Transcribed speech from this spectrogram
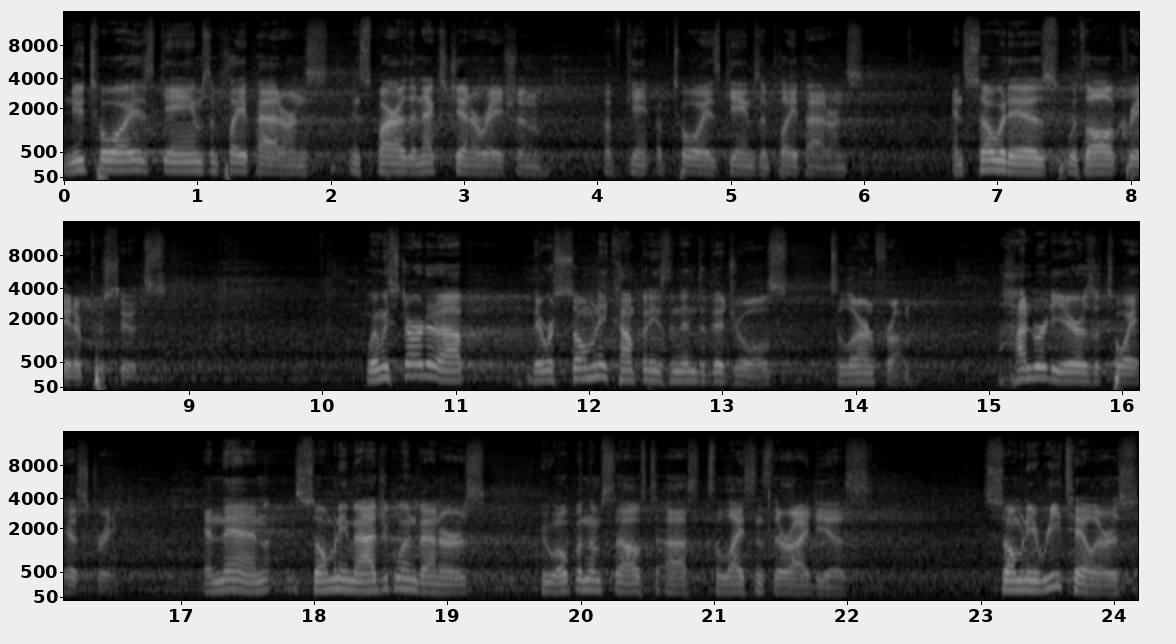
New toys, games, and play patterns inspire the next generation of, of, toys, games, and play patterns. And so it is with all creative pursuits. When we started up, there were so many companies and individuals to learn from. 100 years of toy history. And then so many magical inventors who open themselves to us to license their ideas. So many retailers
